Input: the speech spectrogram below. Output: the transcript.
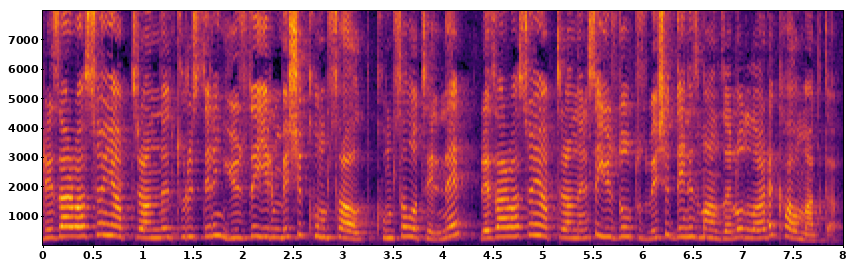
rezervasyon yaptıranların turistlerin %25'i kumsal kumsal oteline, rezervasyon yaptıranların ise %35'i deniz manzaralı odalarda kalmakta.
